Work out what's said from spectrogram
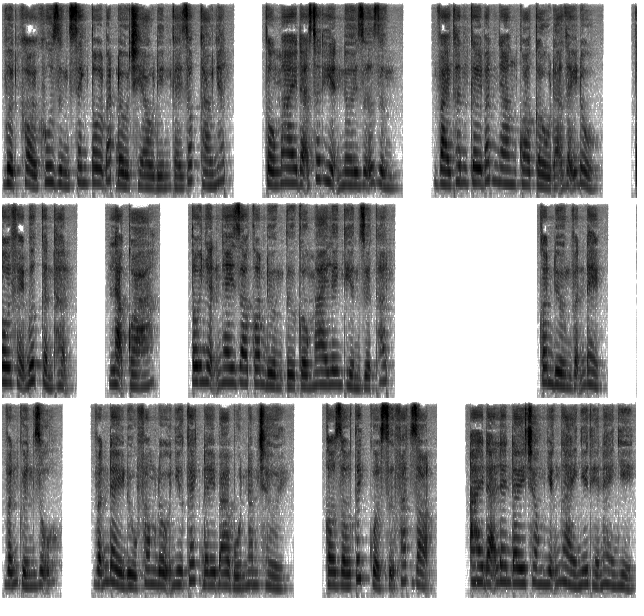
Vượt khỏi khu rừng xanh tôi bắt đầu trèo đến cái dốc cao nhất. Cầu mai đã xuất hiện nơi giữa rừng. Vài thân cây bắt ngang qua cầu đã gãy đổ. Tôi phải bước cẩn thận. Lạ quá. Tôi nhận ngay ra con đường từ cầu mai lên thiền duyệt thất. Con đường vẫn đẹp, vẫn quyến rũ, vẫn đầy đủ phong độ như cách đây 3-4 năm trời. Có dấu tích của sự phát dọn. Ai đã lên đây trong những ngày như thế này nhỉ?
